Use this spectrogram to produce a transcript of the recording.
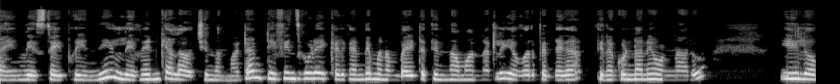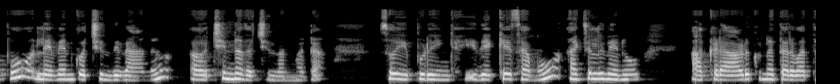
టైం వేస్ట్ అయిపోయింది. లెవెన్కి అలా వచ్చిందనమాట టిఫిన్స్ కూడా ఇక్కడికంటే మనం బయట తిందాము అన్నట్లు ఎవరు పెద్దగా తినకుండానే ఉన్నారు. ఈలోపు లెవెన్కి వచ్చింది వ్యాన్ చిన్నది వచ్చిందనమాట సో ఇప్పుడు ఇంకా ఇది ఎక్కేసాము. యాక్చువల్లీ నేను అక్కడ ఆడుకున్న తర్వాత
